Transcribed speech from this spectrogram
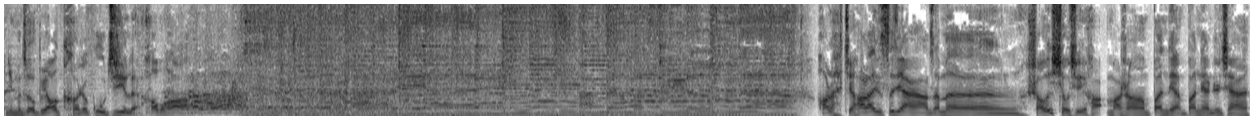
你们就不要磕着古迹了，好不好？好了，接下来的时间啊，咱们稍微休息一下，马上半点，半点之前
